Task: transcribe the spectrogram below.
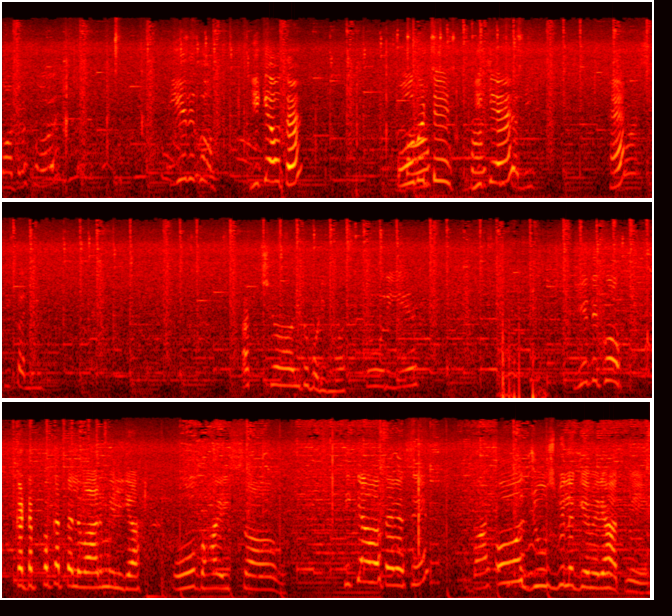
वाटरफॉल ये देखो ये क्या होता है? ओ बेटे ये क्या है? है? की कली। अच्छा ये तो बड़ी मस्त हो रही है ये देखो कटप्पा का तलवार मिल गया ओ भाई साहब ये क्या होता है वैसे ओ जूस भी लग गया मेरे हाथ में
